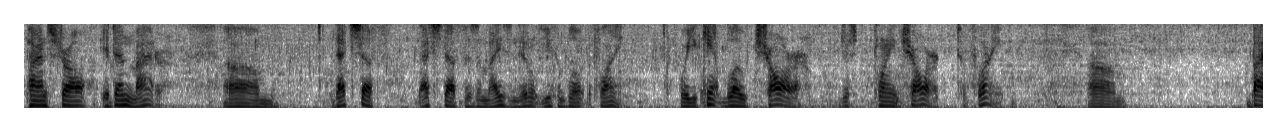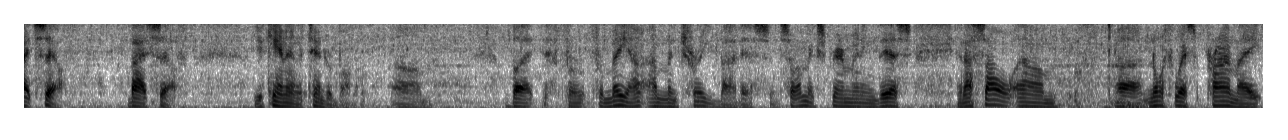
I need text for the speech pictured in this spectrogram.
pine straw, it doesn't matter. Um, that stuff that stuff is amazing. It'll you can blow it to flame. Well, you can't blow char, just plain char to flame um, by itself. By itself, you can in a tinder bone. Um, but for, for me, I, am intrigued by this, and so I'm experimenting this. And I saw um, uh, Northwest Primate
